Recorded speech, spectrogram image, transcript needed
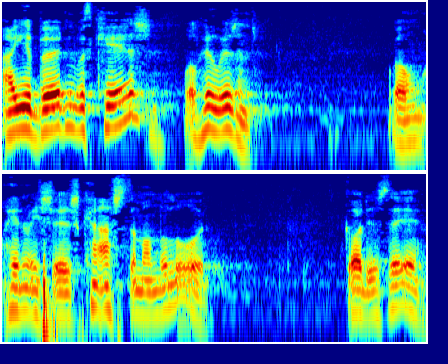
Are you burdened with cares? Well, who isn't? Well, Henry says, cast them on the Lord. God is there.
